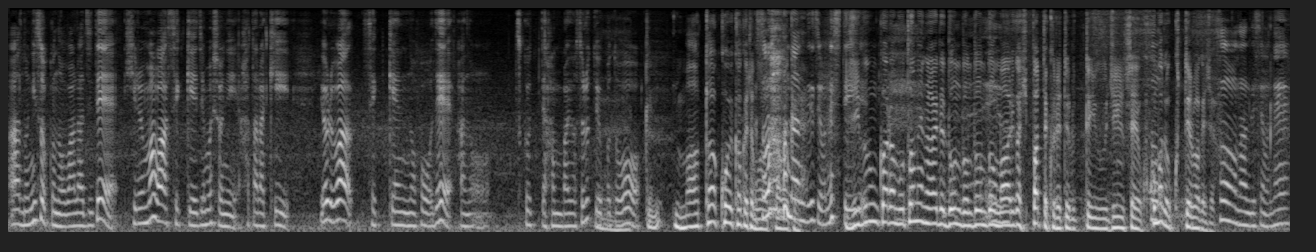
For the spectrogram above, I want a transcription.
あの二足のわらじで昼間は設計事務所に働き夜は石鹸の方であの作って販売をするということを、でまた声かけてもらったわけ。そうなんですよね自分から求めないでどんどんどんどん周りが引っ張ってくれてるっていう人生をここまで送ってるわけじゃん。そうなんですよね。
